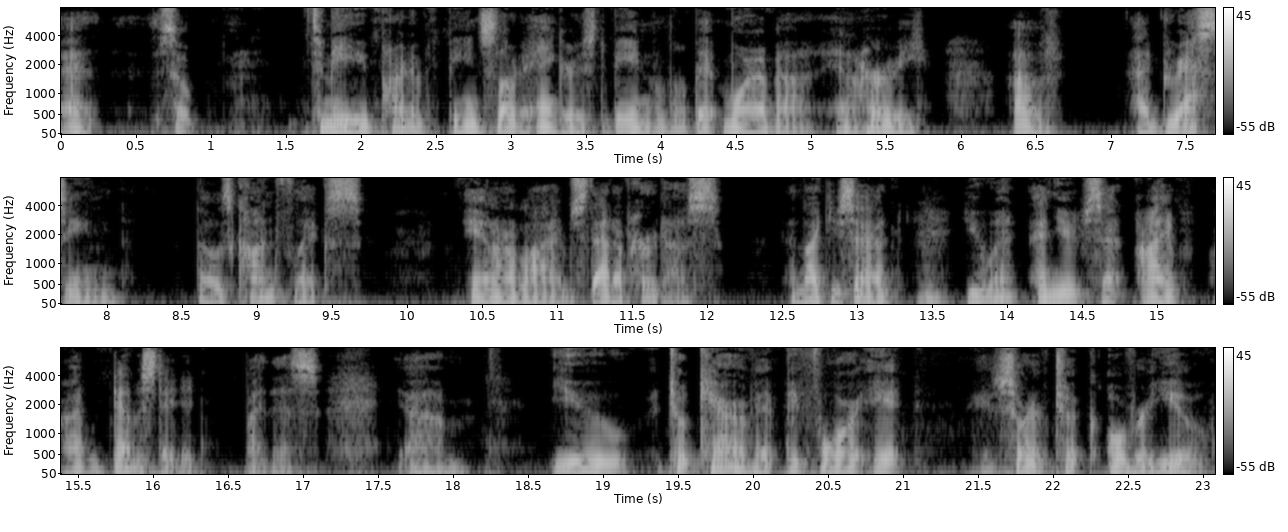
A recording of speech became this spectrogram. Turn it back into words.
Uh, so, to me, part of being slow to anger is to being a little bit more of a in a hurry of addressing those conflicts in our lives that have hurt us. And like you said, you went and you said, I'm, I'm devastated by this. Um, you took care of it before it, it sort of took over you.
